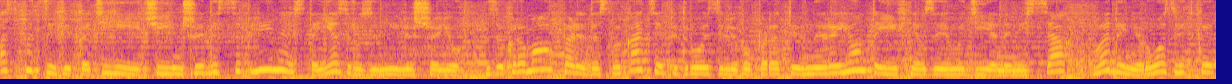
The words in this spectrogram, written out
а специфіка тієї чи іншої дисципліни стає зрозумілішою. Зокрема, передислокація підрозділів в оперативний район та їхня взаємодія на місцях, ведення розвідки,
